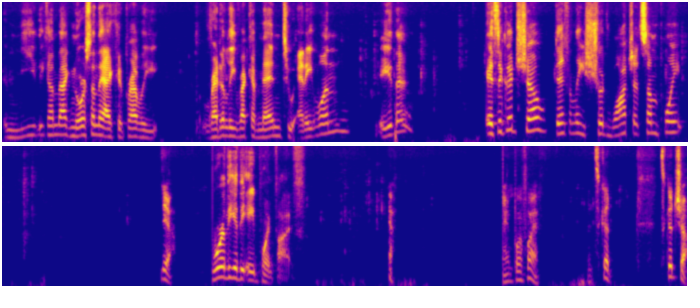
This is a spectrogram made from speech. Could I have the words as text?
immediately come back, nor something I could probably readily recommend to anyone either. It's a good show. Definitely should watch at some point. Yeah. Worthy of the 8.5. Yeah. 9.5. It's good. It's a good show.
